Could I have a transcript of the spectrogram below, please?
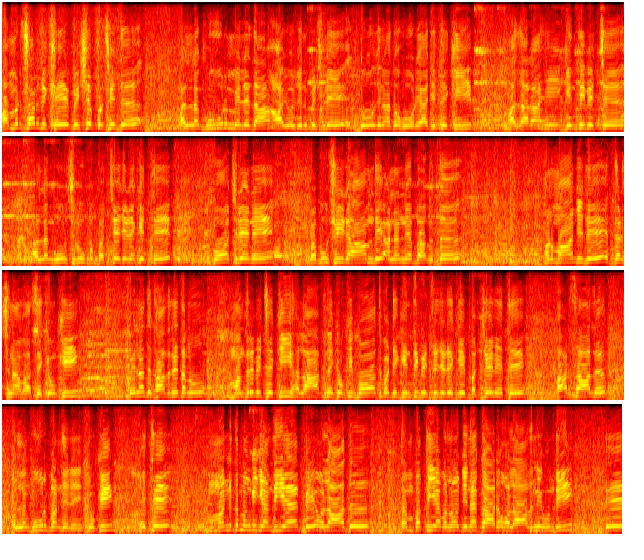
ਅੰਮ੍ਰਿਤਸਰ ਵਿਖੇ ਵਿਸ਼ਵ ਪ੍ਰਸਿੱਧ ਲੰਗੂਰ ਮੇਲੇ ਦਾ ਆਯੋਜਨ ਪਿਛਲੇ 2 ਦਿਨਾਂ ਤੋਂ ਹੋ ਰਿਹਾ, ਜਿੱਥੇ ਕਿ ਹਜ਼ਾਰਾਂ ਹੀ ਗਿਣਤੀ ਵਿੱਚ ਲੰਗੂਰ ਸਰੂਪ ਬੱਚੇ ਜਿਹੜੇ ਕਿ ਇੱਥੇ ਪਹੁੰਚ ਰਹੇ ਨੇ। ਪ੍ਰਭੂ ਸ਼੍ਰੀ ਰਾਮ ਦੇ ਅਨੰਨਿਆ ਭਗਤ ਹਨੂਮਾਨ ਜੀ ਦੇ ਦਰਸ਼ਨਾਂ ਵਾਸਤੇ, ਕਿਉਂਕਿ ਪਹਿਲਾਂ ਦਿਖਾ ਦਿੰਦੇ ਤੁਹਾਨੂੰ ਮੰਦਿਰ ਵਿੱਚ ਕੀ ਹਾਲਾਤ ਨੇ, ਕਿਉਂਕਿ ਬਹੁਤ ਵੱਡੀ ਗਿਣਤੀ ਵਿੱਚ ਜਿਹੜੇ ਕਿ ਬੱਚੇ ਨੇ ਇੱਥੇ ਹਰ ਸਾਲ ਲੰਗੂਰ ਬਣਦੇ ਨੇ, ਕਿਉਂਕਿ ਇੱਥੇ ਮੰਨਤ ਮੰਗੀ ਜਾਂਦੀ ਹੈ ਬੇ ਔਲਾਦ ਦੰਪਤੀਆਂ ਵੱਲੋਂ ਜਿਨ੍ਹਾਂ ਘਰ ਔਲਾਦ ਨਹੀਂ ਹੁੰਦੀ ਤੇ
